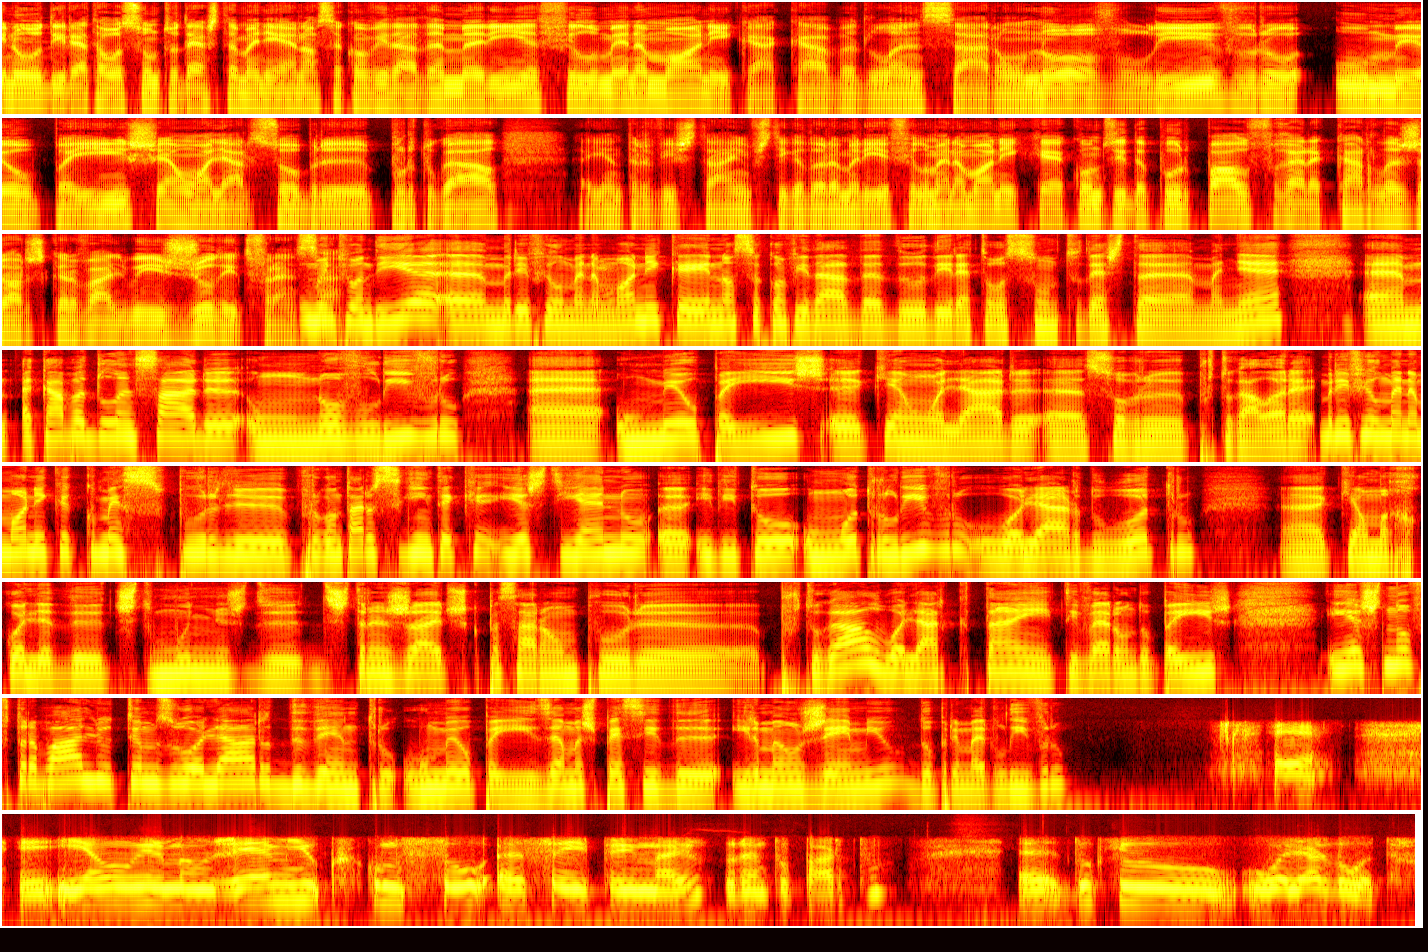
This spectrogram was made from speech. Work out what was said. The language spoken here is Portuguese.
E no direto ao assunto desta manhã, a nossa convidada Maria Filomena Mónica acaba de lançar um novo livro, O Meu País, é um olhar sobre Portugal. A entrevista à investigadora Maria Filomena Mónica é conduzida por Paulo Ferreira, Carla Jorge Carvalho e Judite França. Muito bom dia, a Maria Filomena Mónica é a nossa convidada do direto ao assunto desta manhã. Um, acaba de lançar um novo livro, uh, O Meu País, uh, que é um olhar uh, sobre Portugal. Ora, Maria Filomena Mónica, começo por lhe perguntar o seguinte: é que este ano uh, editou um outro livro, O Olhar do Outro, uh, que é uma recolha de testemunhos de, de estrangeiros que passaram por uh, Portugal, o olhar que têm e tiveram do país. E este novo trabalho temos o olhar de dentro, o meu país. É uma espécie de irmão gêmeo do primeiro livro? É. E é um irmão gêmeo que começou a sair primeiro, durante o parto, do que o olhar do outro.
